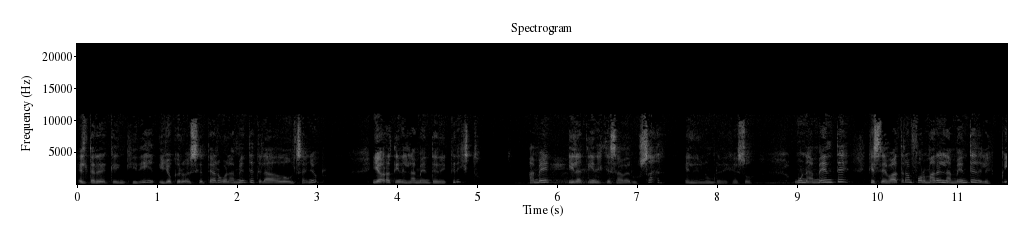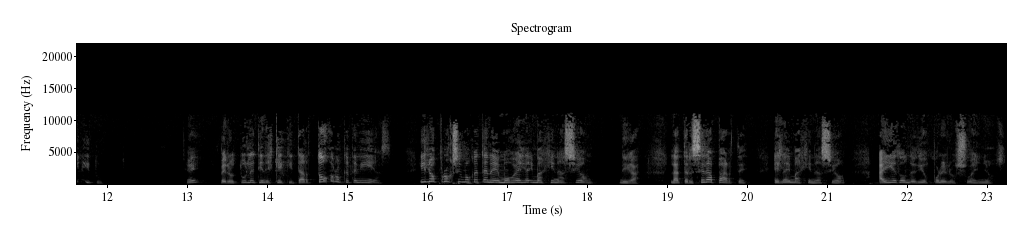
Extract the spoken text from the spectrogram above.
el tener que inquirir. Y yo quiero decirte algo, la mente te la ha dado el Señor. Y ahora tienes la mente de Cristo. Amén. Y la tienes que saber usar en el nombre de Jesús. Una mente que se va a transformar en la mente del Espíritu. ¿eh? Pero tú le tienes que quitar todo lo que tenías y lo próximo que tenemos es la imaginación. Diga, la tercera parte es la imaginación. Ahí es donde Dios pone los sueños.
